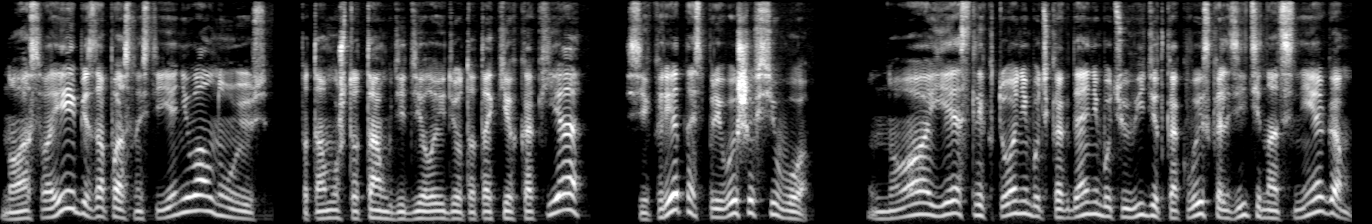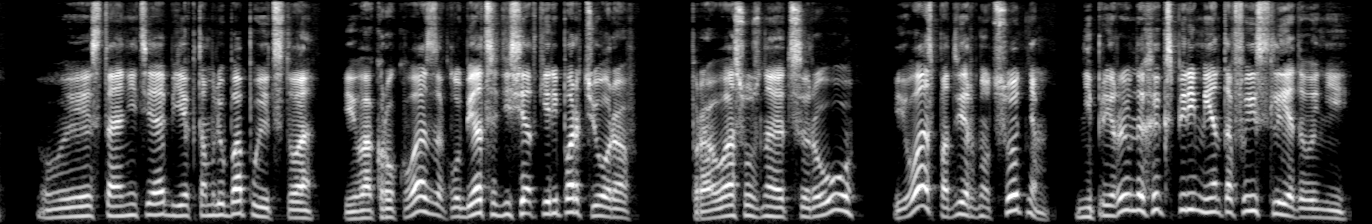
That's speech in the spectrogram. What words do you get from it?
но о своей безопасности я не волнуюсь, потому что там, где дело идет о таких, как я, секретность превыше всего. Но если кто-нибудь когда-нибудь увидит, как вы скользите над снегом, вы станете объектом любопытства и вокруг вас заклубятся десятки репортеров. Про вас узнает ЦРУ, и вас подвергнут сотням непрерывных экспериментов и исследований.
